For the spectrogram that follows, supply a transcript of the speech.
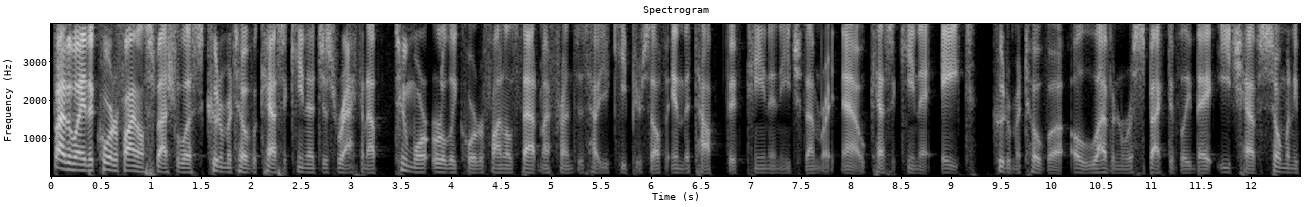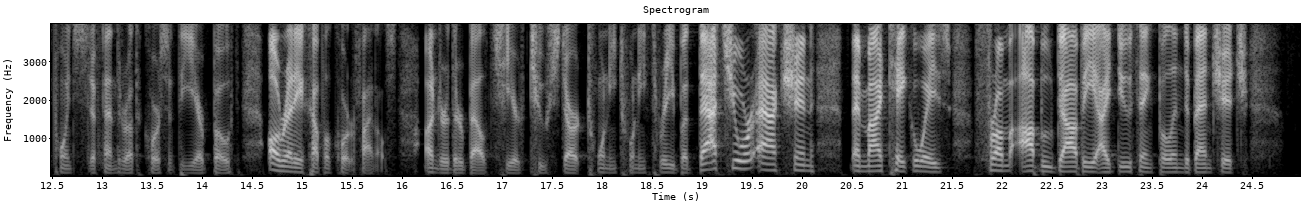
By the way, the quarterfinal specialist, Kudermetova Kasatkina, just racking up two more early quarterfinals. That, my friends, is how you keep yourself in the top 15 in each of them right now. Kasatkina, eight. Kudermetova, 11, respectively. They each have so many points to defend throughout the course of the year, both already a couple quarterfinals under their belts here to start 2023. But that's your action and my takeaways from Abu Dhabi. I do think Belinda Bencic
